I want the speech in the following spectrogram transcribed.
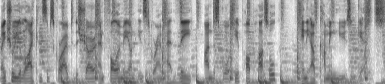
Make sure you like and subscribe to the show and follow me on Instagram at the underscore hip hop hustle for any upcoming news and guests.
